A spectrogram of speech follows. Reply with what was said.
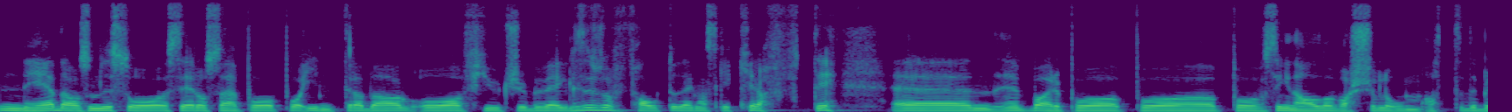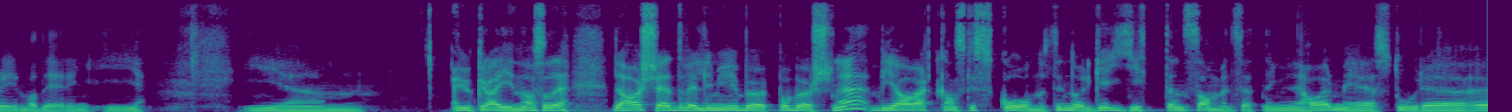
ned, da, og som du så, ser også her på, på intradag og future-bevegelser, så falt jo det ganske kraftig. Eh, bare på, på, på, signal og varsel om at det ble invadering i, i um, Ukraina. Så det, det, har skjedd veldig mye på børsene. Vi har vært ganske skånet i Norge, gitt den sammensetningen vi har med store ø,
